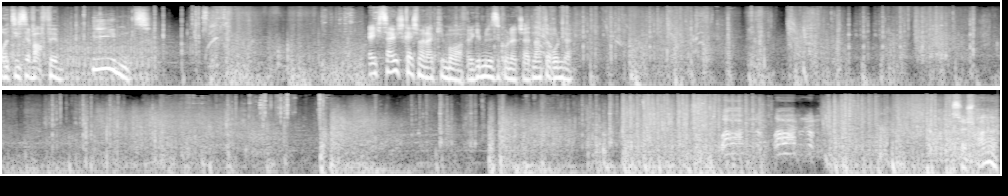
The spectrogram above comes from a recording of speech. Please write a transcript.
Wow, diese Waffe beamt. Ich zeige euch gleich meine Akimbo-Waffe. Gib mir eine Sekunde, Chat, nach der Runde. Ist er schwanger?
